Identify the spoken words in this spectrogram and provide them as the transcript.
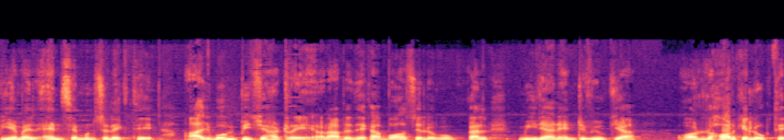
पी एम एल एन से मुंसलिक थे आज वो भी पीछे हट रहे हैं। और आपने देखा बहुत से लोगों को कल मीडिया ने इंटरव्यू किया और लाहौर के लोग थे।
